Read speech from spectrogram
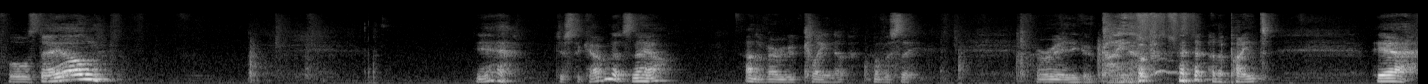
floors down, yeah just the cabinets now. And a very good clean up obviously. A really good clean up and a paint. Yeah.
